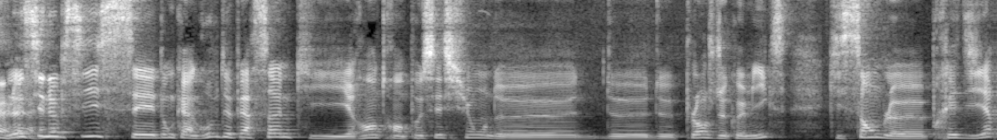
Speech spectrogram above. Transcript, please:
Le synopsis, c'est donc un groupe de personnes qui rentrent en possession de, de, de planches de comics qui semblent prédire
